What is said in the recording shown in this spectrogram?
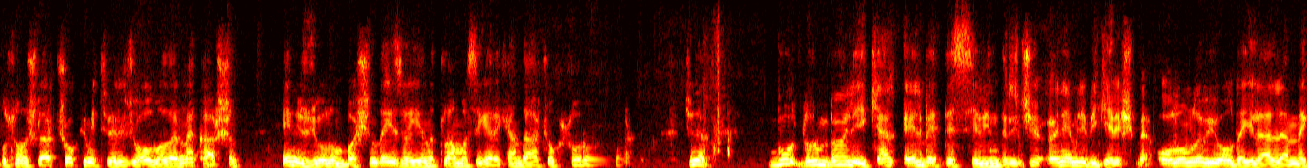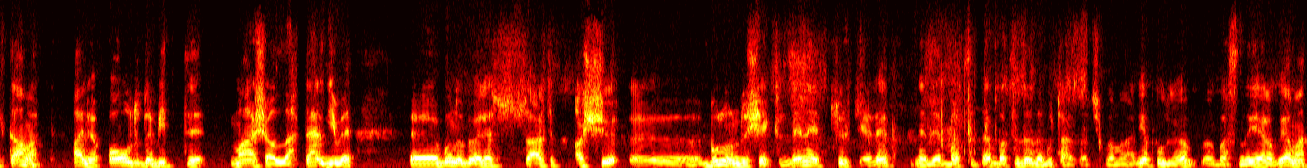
bu sonuçlar çok ümit verici olmalarına karşın henüz yolun başındayız ve yanıtlanması gereken daha çok sorun var. Şimdi bu durum böyleyken elbette sevindirici, önemli bir gelişme, olumlu bir yolda ilerlenmekte ama hani oldu da bitti maşallah der gibi e, bunu böyle artık aşı e, bulundu şekilde ne Türkiye'de ne de Batı'da, Batı'da da bu tarz açıklamalar yapılıyor, basında yer alıyor ama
